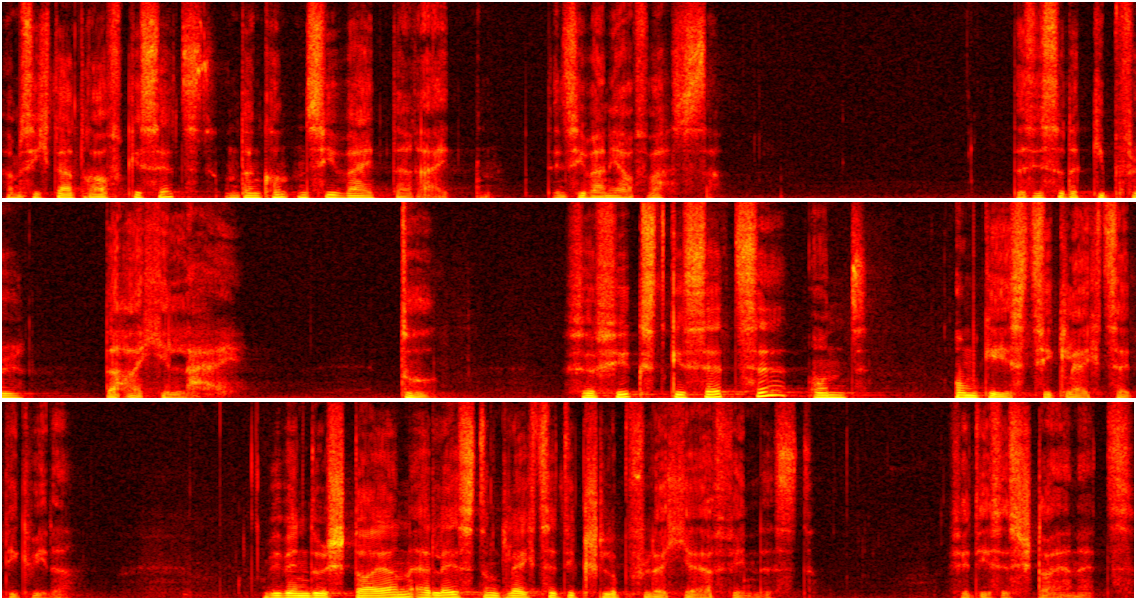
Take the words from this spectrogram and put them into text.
haben sich da drauf gesetzt und dann konnten sie weiter reiten, denn sie waren ja auf Wasser. Das ist so der Gipfel der Heuchelei. Du verfügst Gesetze und umgehst sie gleichzeitig wieder. Wie wenn du Steuern erlässt und gleichzeitig Schlupflöcher erfindest für dieses Steuernetz.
